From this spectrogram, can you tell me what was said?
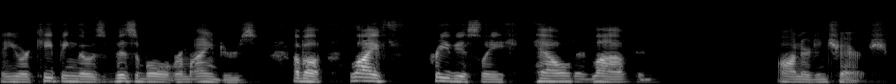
that you are keeping those visible reminders of a life previously held and loved and honored and cherished.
